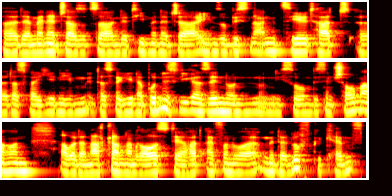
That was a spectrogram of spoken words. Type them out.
äh, der Manager sozusagen, der Teammanager ihn so ein bisschen angezählt hat, äh, dass wir hier nicht, dass wir hier in der Bundesliga sind und, und nicht so ein bisschen Show machen. Aber danach kam dann raus, der hat einfach nur mit der Luft gekämpft.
